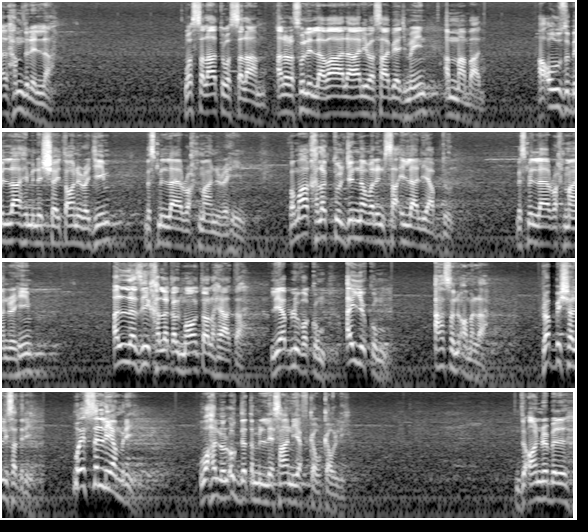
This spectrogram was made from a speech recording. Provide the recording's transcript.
Alhamdulillah. والصلاة والسلام على رسول الله وعلى آله وصحبه أجمعين أما بعد. أعوذ بالله من الشيطان الرجيم. بسم الله الرحمن الرحيم. وما خلقت الجن والإنس إلا ليعبدون. بسم الله الرحمن الرحيم. الذي خلق الموت والحياة ليبلوكم أيكم أحسن عملا. رب اشرح لي صدري ويسر لي أمري. وأحلل عقدة من لساني يفقهوا قولي. The honorable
